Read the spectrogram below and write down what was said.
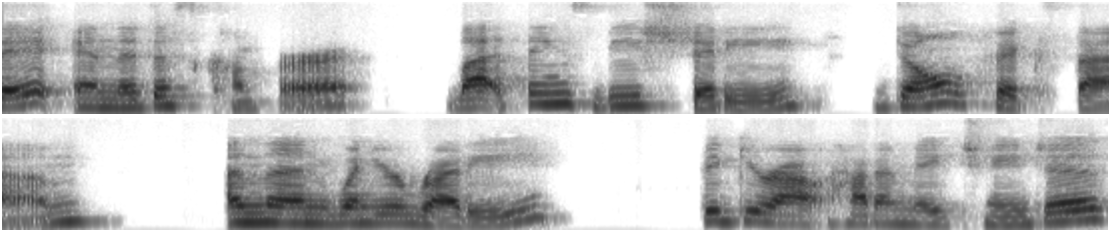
sit in the discomfort, let things be shitty, don't fix them. And then when you're ready, figure out how to make changes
